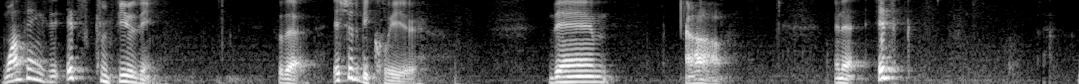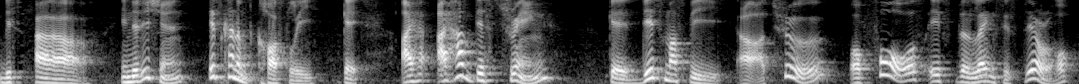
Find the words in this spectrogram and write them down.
one thing. It's confusing, so that it should be clear. Then, uh, and uh, it's uh, in addition, it's kind of costly. Okay, I ha- I have this string. Okay, this must be uh, true or false if the length is zero.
